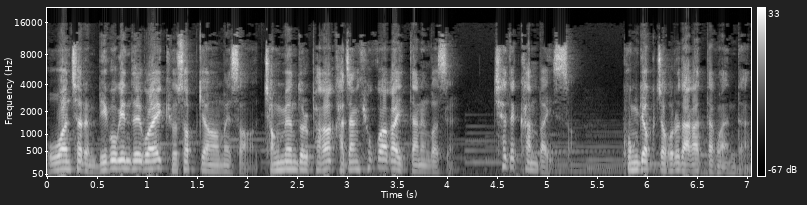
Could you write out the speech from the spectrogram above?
오원철은 미국인들과의 교섭 경험에서 정면 돌파가 가장 효과가 있다는 것을 체득한 바 있어 공격적으로 나갔다고 한다.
